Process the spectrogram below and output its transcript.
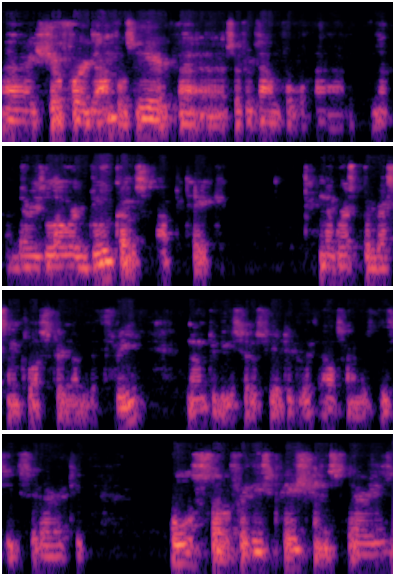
Uh, I show four examples here. Uh, so for example, uh, there is lower glucose uptake in the worst progressing cluster number three, known to be associated with Alzheimer's disease severity also, for these patients, there is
